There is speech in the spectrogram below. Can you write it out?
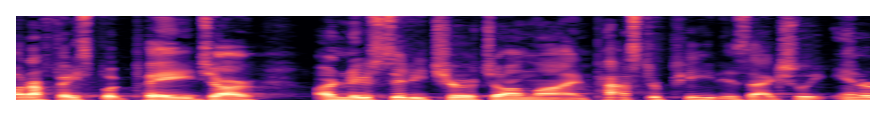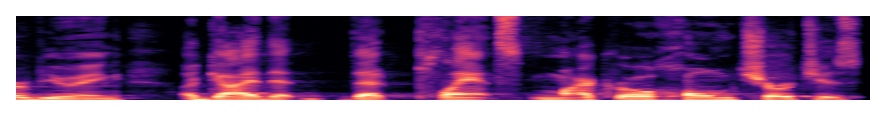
on our Facebook page our, our New City Church online. Pastor Pete is actually interviewing a guy that, that plants micro home churches,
